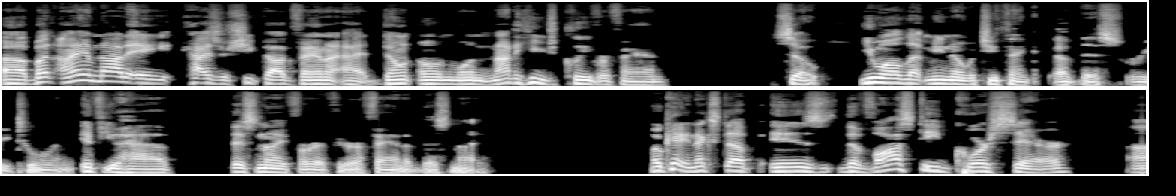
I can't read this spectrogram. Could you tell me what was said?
Uh, but I am not a Kizer Sheepdog fan. I don't own one. Not a huge Cleaver fan. So you all let me know what you think of this retooling. If you have this knife or if you're a fan of this knife. Okay. Next up is the Vosteed Corsair. Uh,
